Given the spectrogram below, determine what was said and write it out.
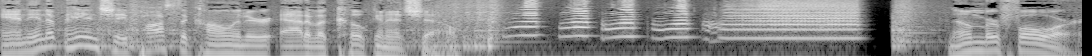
and in a pinch, a pasta colander out of a coconut shell. Number four.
